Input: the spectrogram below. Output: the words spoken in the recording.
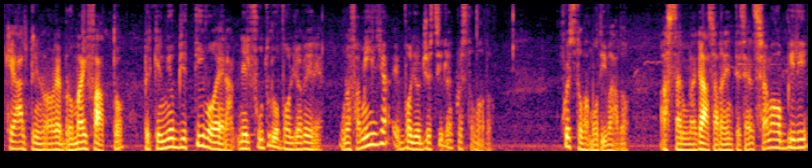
che altri non avrebbero mai fatto perché il mio obiettivo era nel futuro voglio avere una famiglia e voglio gestirla in questo modo. Questo mi ha motivato a stare in una casa veramente senza mobili,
